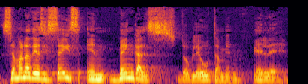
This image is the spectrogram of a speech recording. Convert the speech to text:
Semana 16 en Bengals W también. L.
